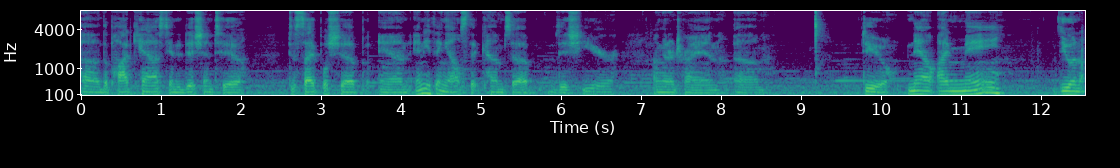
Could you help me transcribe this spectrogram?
uh, the podcast in addition to discipleship and anything else that comes up this year, I'm going to try and um, do. Now, I may do an,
